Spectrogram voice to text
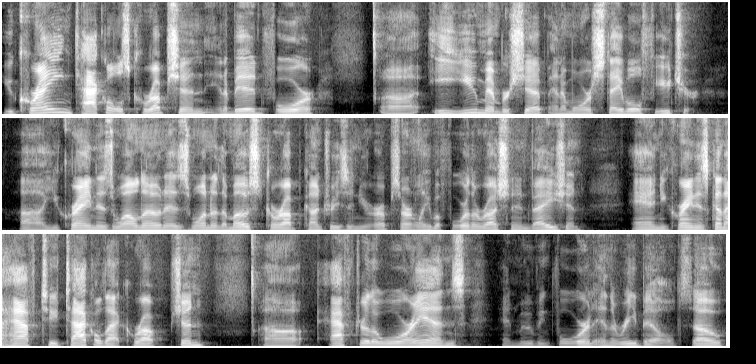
Ukraine tackles corruption in a bid for uh, EU membership and a more stable future. Uh, Ukraine is well known as one of the most corrupt countries in Europe, certainly before the Russian invasion. And Ukraine is going to have to tackle that corruption uh, after the war ends and moving forward in the rebuild. So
